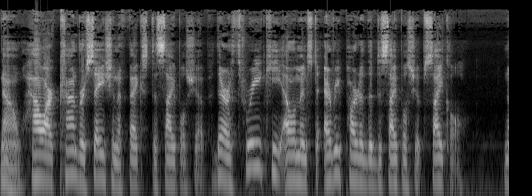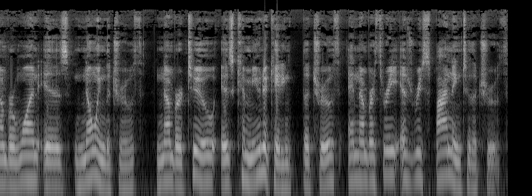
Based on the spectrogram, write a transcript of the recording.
Now, how our conversation affects discipleship. There are three key elements to every part of the discipleship cycle. Number one is knowing the truth. Number two is communicating the truth. And number three is responding to the truth.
